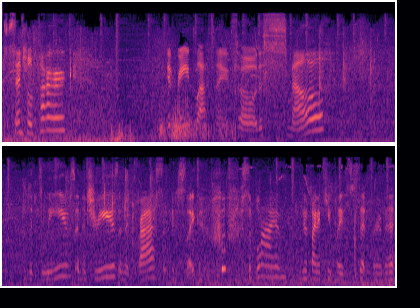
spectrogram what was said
It into Central Park. It rained last night, so the smell of the leaves and the trees and the grass is like whew, sublime. I'm gonna find a cute place to sit for a bit.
